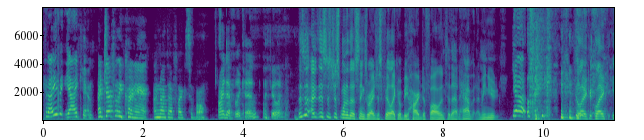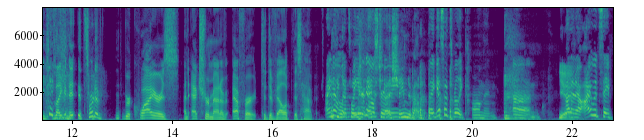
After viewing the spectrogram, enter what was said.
Can I even yeah, I can. I definitely couldn't. I'm not that flexible. I definitely can. I feel like This is I, this is just one of those things where I just feel like it would be hard to fall into that habit. I mean, you Yeah, like like like like it, it sort of requires an extra amount of effort to develop this habit. I I know think like that's why you're extra chewing- ashamed about it. But I guess that's really common. Um Yeah. I don't know. I would say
